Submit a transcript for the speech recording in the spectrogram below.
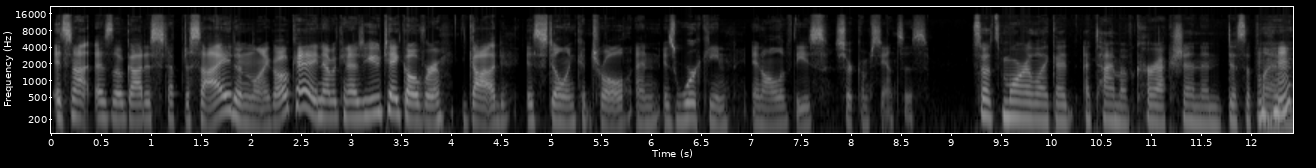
it's not as though God has stepped aside and, like, okay, Nebuchadnezzar, you take over. God is still in control and is working in all of these circumstances. So it's more like a, a time of correction and discipline. Mm-hmm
